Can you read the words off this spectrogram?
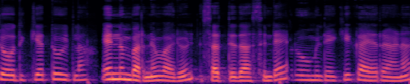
ചോദിക്കത്തുമില്ല എന്നും പറഞ്ഞ് വരുൺ സത്യദാസിന്റെ റൂമിലേക്ക് കയറാണ്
